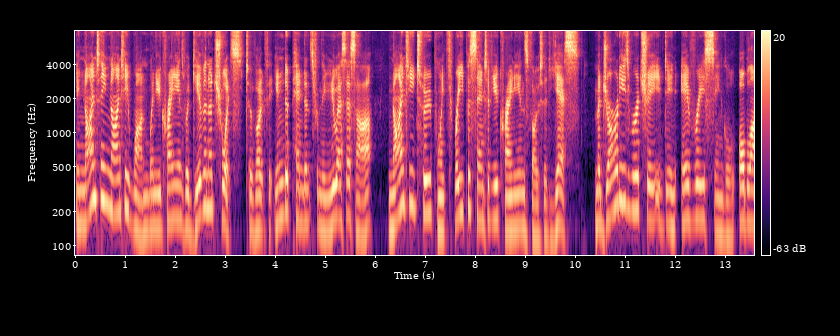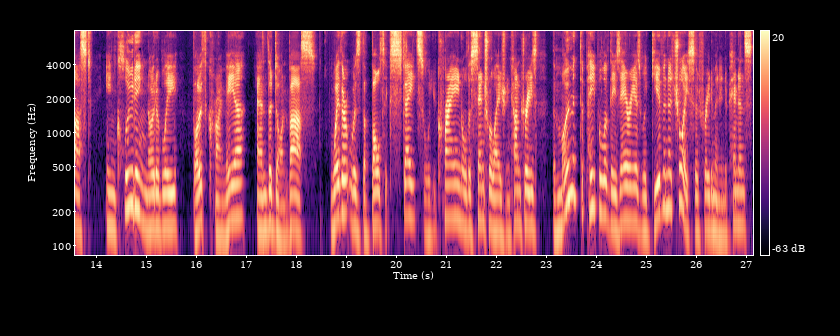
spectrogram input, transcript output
In 1991, when Ukrainians were given a choice to vote for independence from the USSR, 92.3% of Ukrainians voted yes. Majorities were achieved in every single oblast, including notably both Crimea and the Donbass. Whether it was the Baltic states or Ukraine or the Central Asian countries, the moment the people of these areas were given a choice of freedom and independence,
